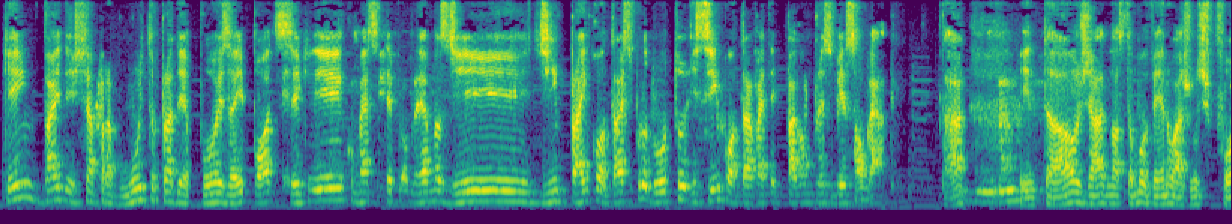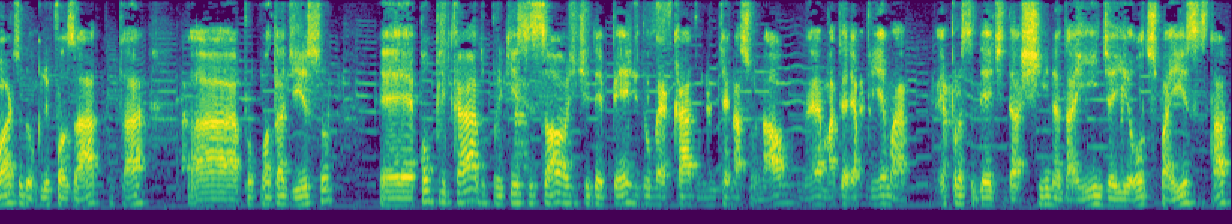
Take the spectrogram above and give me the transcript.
quem vai deixar para muito para depois aí pode ser que comece a ter problemas de, de para encontrar esse produto e se encontrar vai ter que pagar um preço bem salgado tá? Então já nós estamos vendo o ajuste forte do glifosato, tá? Ah, por conta disso. É complicado porque esse sal a gente depende do mercado internacional, né? Matéria-prima é procedente da China, da Índia e outros países, tá?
